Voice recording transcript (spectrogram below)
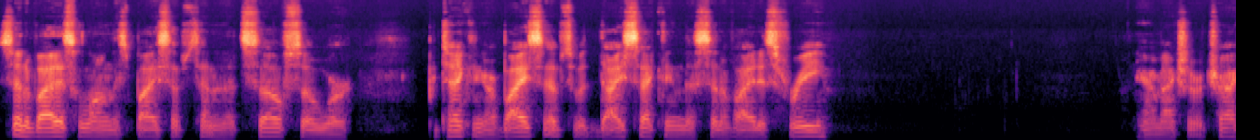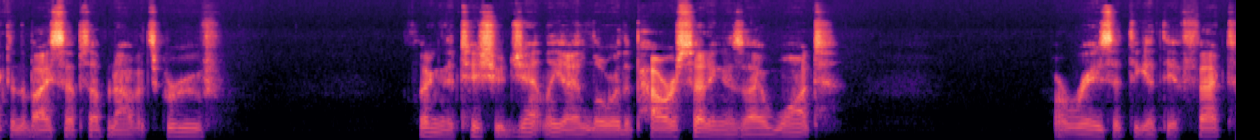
synovitis along this biceps tendon itself, so we're protecting our biceps with dissecting the synovitis free. Here I'm actually retracting the biceps up and out of its groove. Clearing the tissue gently, I lower the power setting as I want or raise it to get the effect.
